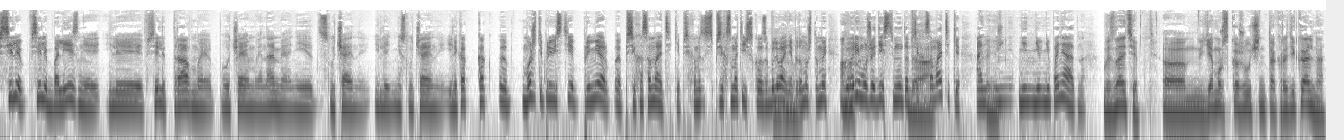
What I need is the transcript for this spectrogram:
все ли, все ли болезни или все ли травмы, получаемые нами, они случайные или не случайные? Или как, как э, можете привести пример э, психосоматики, психо, психосоматического заболевания? Да. Потому что мы ага. говорим уже 10 минут о да. психосоматике, а не, не, не, непонятно. Вы знаете, э, я, может, скажу очень так радикально,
